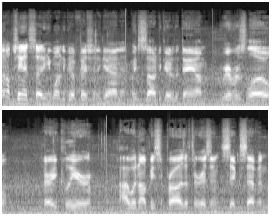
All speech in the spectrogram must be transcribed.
Well, Chance said he wanted to go fishing again, and we decided to go to the dam. River's low, very clear. I would not be surprised if there isn't six, seven,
